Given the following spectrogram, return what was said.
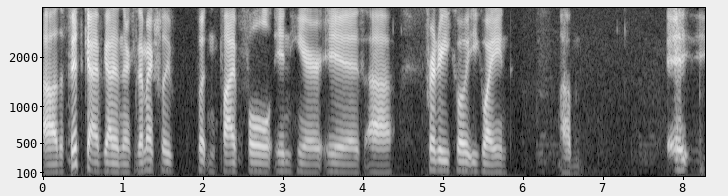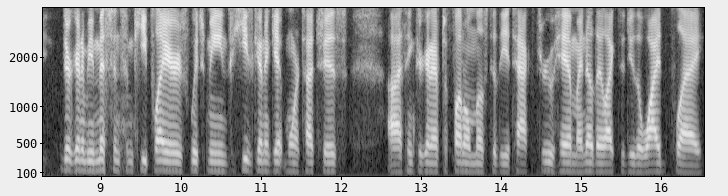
Uh, the fifth guy I've got in there because I'm actually putting five full in here is uh, Federico Higuain. Um, it, they're going to be missing some key players, which means he's going to get more touches. Uh, I think they're going to have to funnel most of the attack through him. I know they like to do the wide play,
